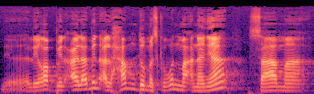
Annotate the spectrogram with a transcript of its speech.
ya, li rabbil alamin alhamdulillah meskipun maknanya sama.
